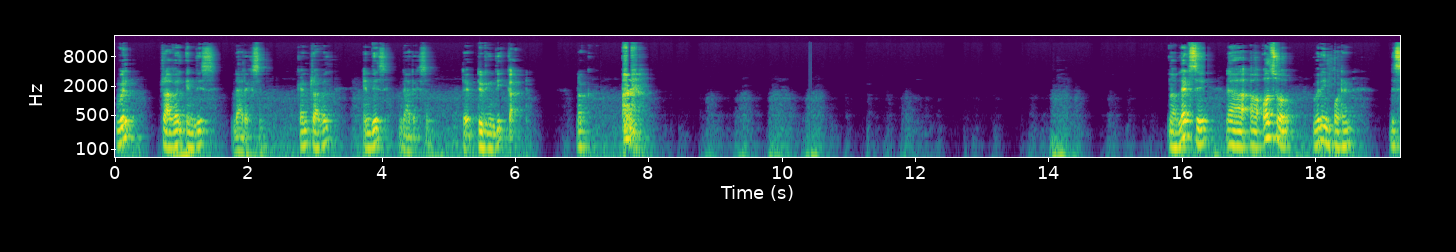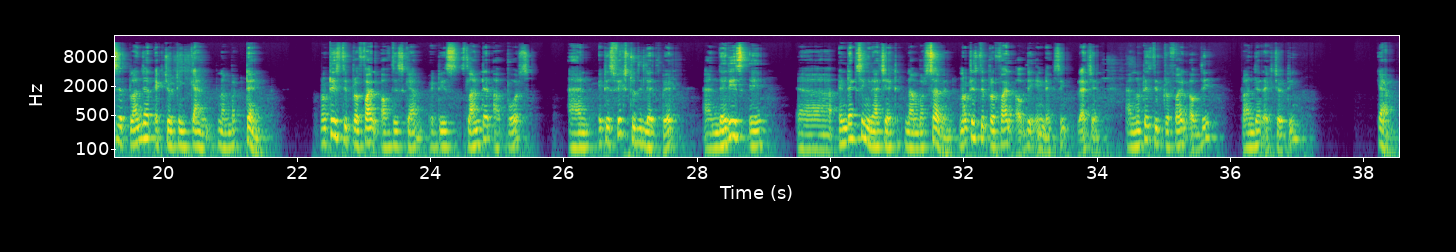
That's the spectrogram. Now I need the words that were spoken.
will travel in this direction. Can travel in this direction during the cut. Now now let's say uh, uh, also very important this is a plunger actuating cam number 10 notice the profile of this cam. It is slanted upwards and it is fixed to the lathe bed and there is a uh, indexing ratchet number 7 notice the profile of the indexing ratchet and notice the profile of the plunger actuating cam.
